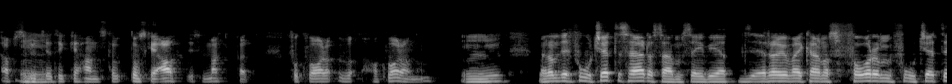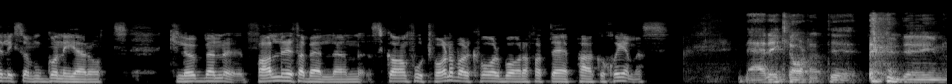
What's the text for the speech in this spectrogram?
absolut, mm. jag tycker han ska, de ska göra allt i sin makt för att få kvar, ha kvar honom. Mm. Men om det fortsätter så här då Sam, säger vi att Rayo Vallecanos form fortsätter liksom gå neråt. Klubben faller i tabellen. Ska han fortfarande vara kvar bara för att det är Paco Schemes? Nej, det är klart att det, det är en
